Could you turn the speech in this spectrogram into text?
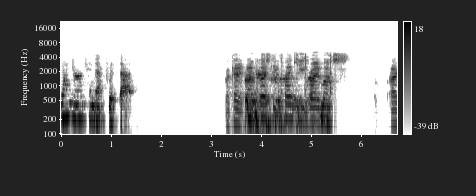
wonder connect with that? Okay, um, firstly, thank you very much. Uh,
